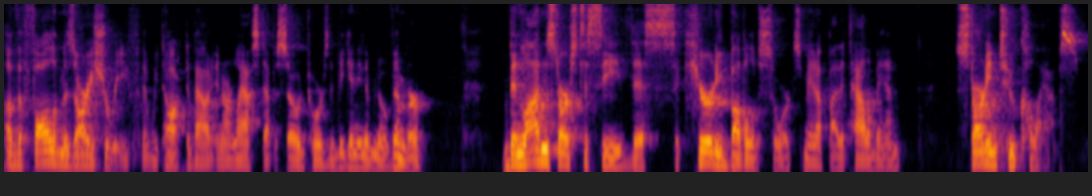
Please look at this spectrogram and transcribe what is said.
of the fall of Mazar-e Sharif that we talked about in our last episode, towards the beginning of November, bin Laden starts to see this security bubble of sorts made up by the Taliban starting to collapse.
